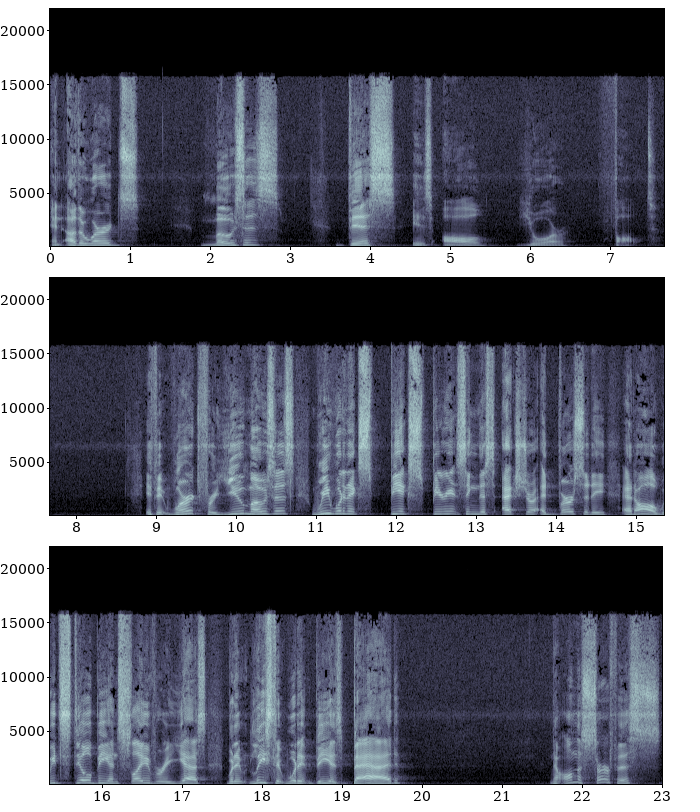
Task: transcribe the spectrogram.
In other words, Moses, this is all your fault. If it weren't for you, Moses, we wouldn't expect be experiencing this extra adversity at all. We'd still be in slavery, yes, but at least it wouldn't be as bad. Now, on the surface,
